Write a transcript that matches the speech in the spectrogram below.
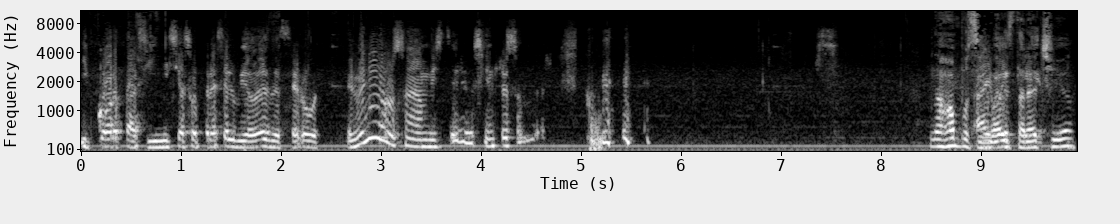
Y cortas y inicias otra vez el video desde cero, güey. Bienvenidos a Misterio sin resolver. No, pues Ay, igual güey, estará chido.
